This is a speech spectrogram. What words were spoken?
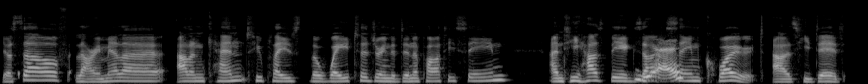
yourself, Larry Miller, Alan Kent, who plays the waiter during the dinner party scene. And he has the exact Yes. same quote as he did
